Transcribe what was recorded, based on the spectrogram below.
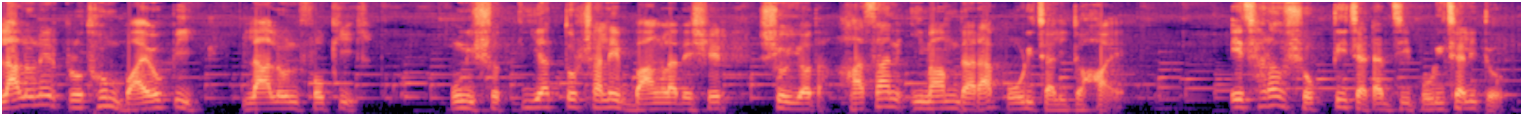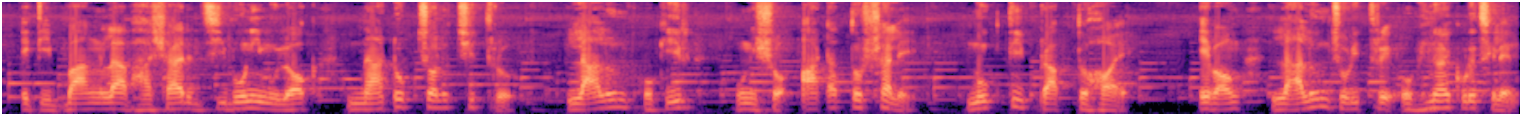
লালনের প্রথম বায়োপিক, লালন ফকির, উনিশশো তিয়াত্তর সালে বাংলাদেশের সৈয়দ হাসান ইমাম দ্বারা পরিচালিত হয়। এছাড়াও শক্তি চ্যাটার্জি পরিচালিত একটি বাংলা ভাষার জীবনীমূলক নাটক চলচ্চিত্র লালন ফকির উনিশশো আটাত্তর সালে মুক্তিপ্রাপ্ত হয় এবং লালন চরিত্রে অভিনয় করেছিলেন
